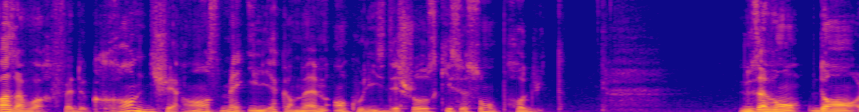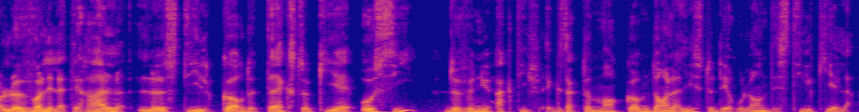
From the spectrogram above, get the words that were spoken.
pas avoir fait de grandes différences, mais il y a quand même en coulisses des choses qui se sont produites. Nous avons dans le volet latéral le style corps de texte qui est aussi devenu actif, exactement comme dans la liste déroulante des styles qui est là.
